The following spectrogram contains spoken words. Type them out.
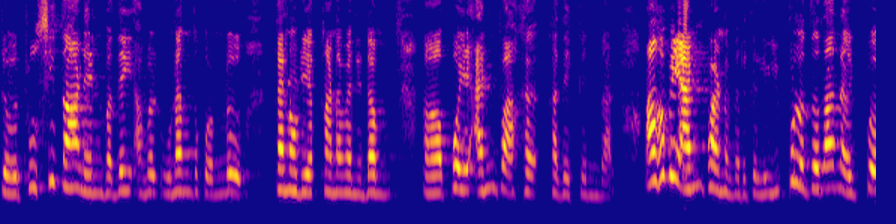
ரு- ருசிதான் என்பதை அவள் உணர்ந்து கொண்டு தன்னுடைய கணவனிடம் போய் அன்பாக கதைக்கின்றாள். ஆகவே அன்பானவர்கள் இப்பொழுதுதான் இப்போ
